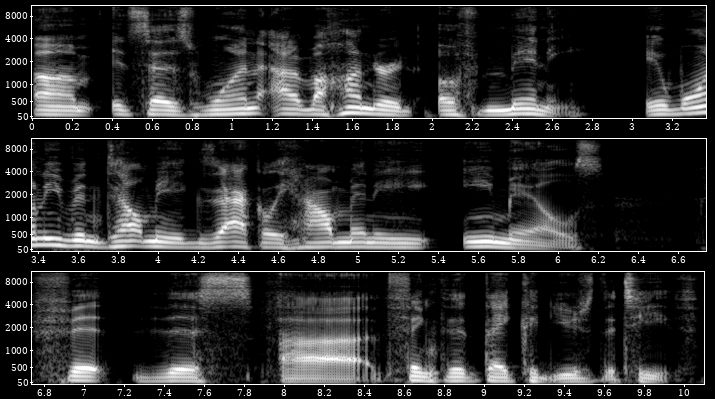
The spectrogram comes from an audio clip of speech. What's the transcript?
um, it says one out of a hundred of many. It won't even tell me exactly how many emails fit this uh think that they could use the teeth.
